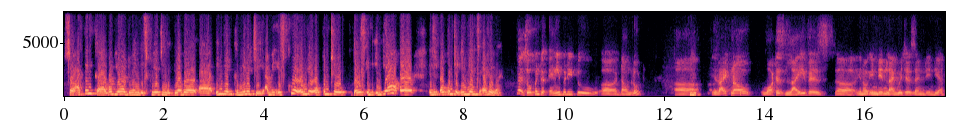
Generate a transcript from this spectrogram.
So I think uh, what you are doing is creating a global uh, Indian community. I mean, is Koo only open to those in India, or is it open to Indians everywhere? No, it's open to anybody to uh, download. Uh, hmm. Right now, what is live is uh, you know Indian languages and India,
